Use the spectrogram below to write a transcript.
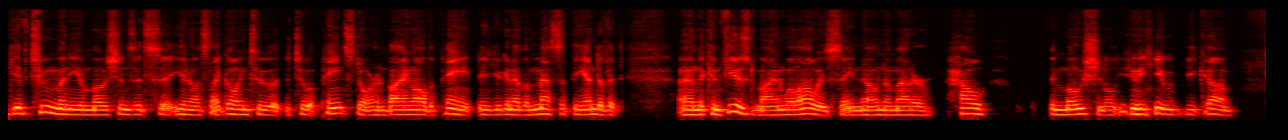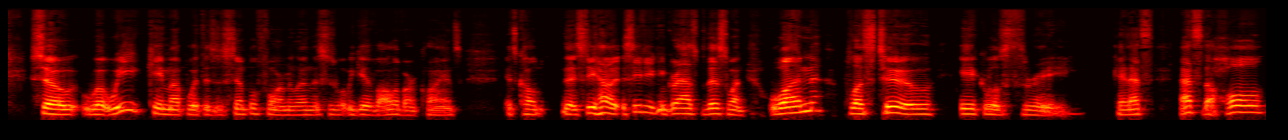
give too many emotions it's uh, you know it's like going to a, to a paint store and buying all the paint and you're going to have a mess at the end of it and the confused mind will always say no no matter how emotional you, you become so what we came up with is a simple formula and this is what we give all of our clients it's called see how see if you can grasp this one one plus two equals three. Okay, that's that's the whole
